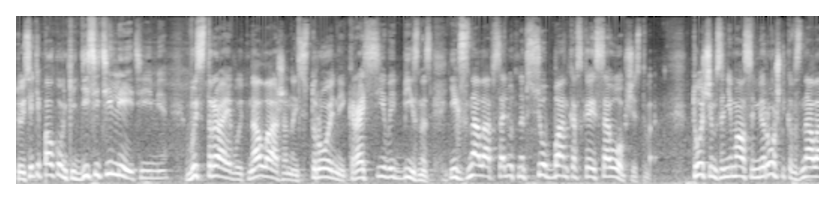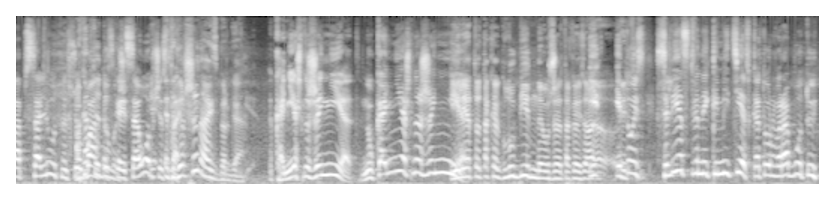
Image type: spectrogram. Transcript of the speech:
То есть эти полковники десятилетиями выстраивают налаженный, стройный, красивый бизнес. Их знало абсолютно все банковское сообщество. То, чем занимался Мирошников, знало абсолютно все а банковское сообщество. Это вершина айсберга? Конечно же нет. Ну, конечно же нет. Или это такая глубинная уже такая... И, а, и то есть Следственный комитет, в котором работают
